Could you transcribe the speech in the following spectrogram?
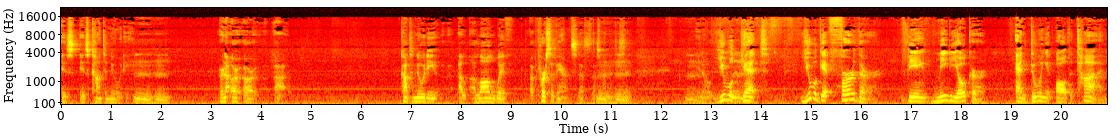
is is continuity Mm-hmm. or not or, or uh, continuity a, along with uh, perseverance that's that's what I meant to Mhm. Say you know you will get you will get further being mediocre and doing it all the time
